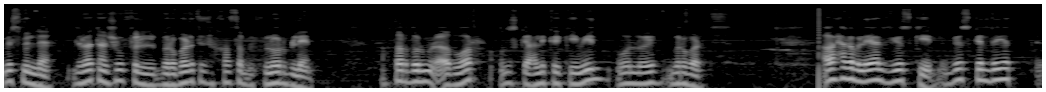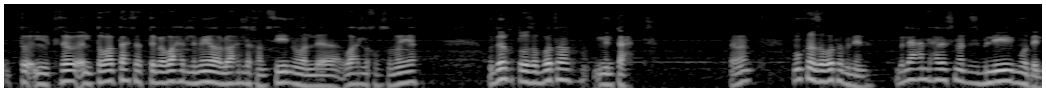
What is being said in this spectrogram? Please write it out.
بسم الله. دلوقتي هنشوف ال properties الخاصة ب ال floor plan هختار دول من الأدوار وادوس عليه click يمين وأقول له إيه؟ properties أول حاجة بلاقيها ال view scale ال view scale ديت الكتاب الطباعة بتاعتها بتبقى واحد لمية ولا واحد لخمسين ولا واحد لخمسمية. ودول كنت بظبطها من تحت. تمام؟ ممكن أظبطها من هنا. بلاقي عندي حاجة اسمها display model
